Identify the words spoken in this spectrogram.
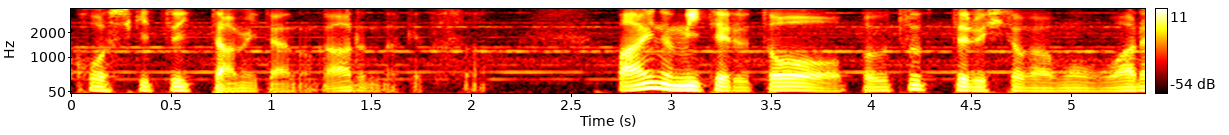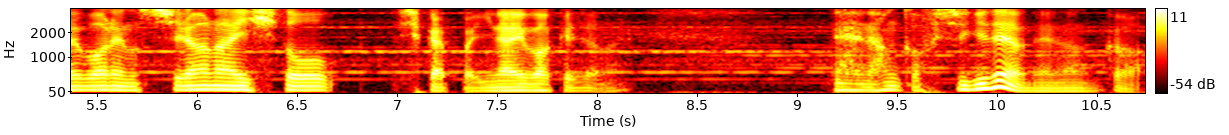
公式ツイッターみたいのがあるんだけどさ、ああいうの見てると、やっぱ映ってる人がもう我々の知らない人しかやっぱいないわけじゃない。ねなんか不思議だよね、なんか。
